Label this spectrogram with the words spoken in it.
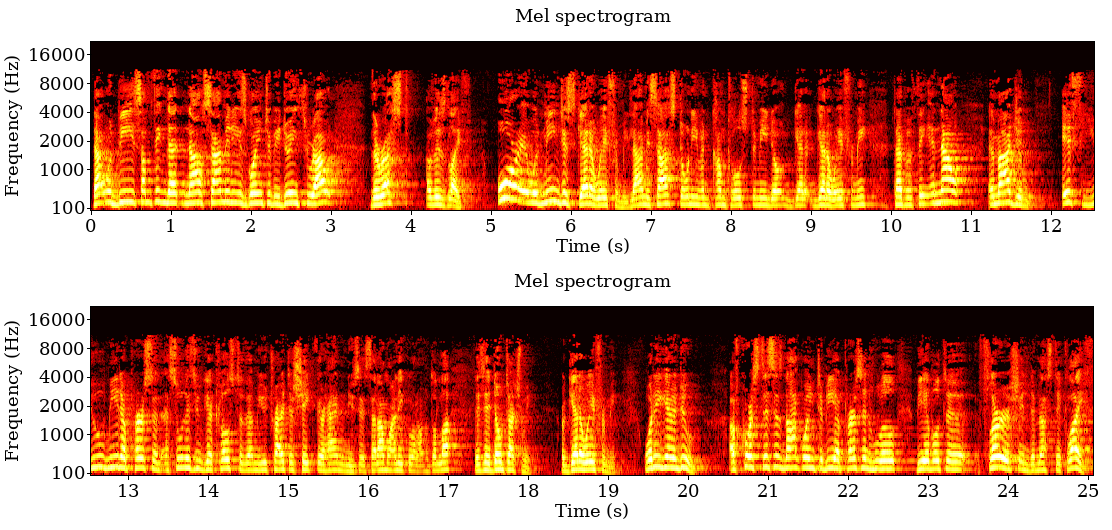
That would be something that now Samiri is going to be doing throughout the rest of his life. Or it would mean just get away from me. La misas, don't even come close to me, don't get, get away from me, type of thing. And now, imagine, if you meet a person, as soon as you get close to them, you try to shake their hand and you say, Salamu alaikum wa rahmatullah, they say, don't touch me, or get away from me. What are you going to do? Of course, this is not going to be a person who will be able to flourish in domestic life.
